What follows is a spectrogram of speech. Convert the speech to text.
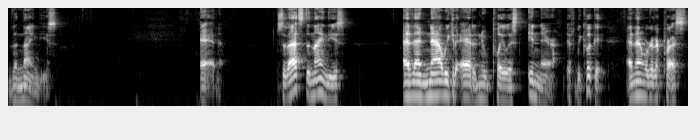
the 90s. Add. So that's the 90s. And then now we could add a new playlist in there if we click it. And then we're going to press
